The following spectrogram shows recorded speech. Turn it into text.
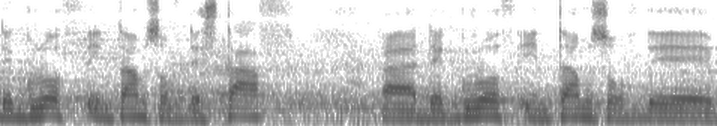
The growth in terms of the staff, uh, the growth in terms of the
